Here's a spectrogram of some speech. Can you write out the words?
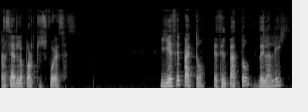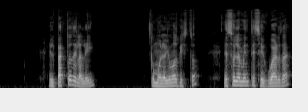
hacerlo por tus fuerzas. Y ese pacto es el pacto de la ley. El pacto de la ley, como lo habíamos visto, es solamente se guarda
